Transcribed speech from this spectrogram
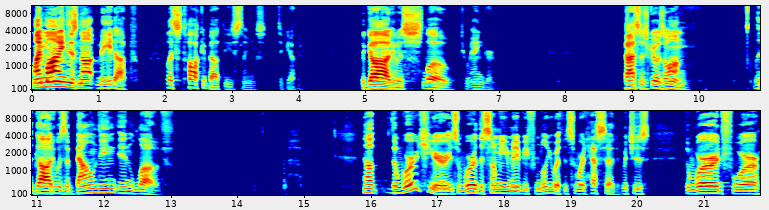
My mind is not made up. Let's talk about these things together. The God who is slow to anger. Passage goes on. The God who is abounding in love. Now, the word here is a word that some of you may be familiar with. It's the word hesed, which is the word for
